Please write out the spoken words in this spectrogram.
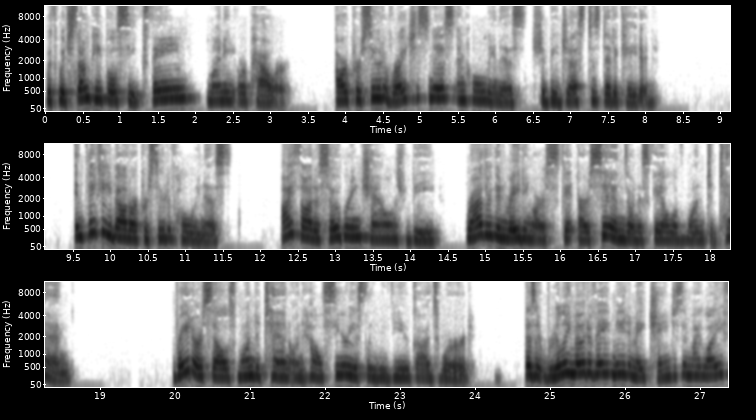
with which some people seek fame, money, or power. Our pursuit of righteousness and holiness should be just as dedicated. In thinking about our pursuit of holiness, I thought a sobering challenge would be rather than rating our, our sins on a scale of 1 to 10, rate ourselves 1 to 10 on how seriously we view God's word. Does it really motivate me to make changes in my life?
